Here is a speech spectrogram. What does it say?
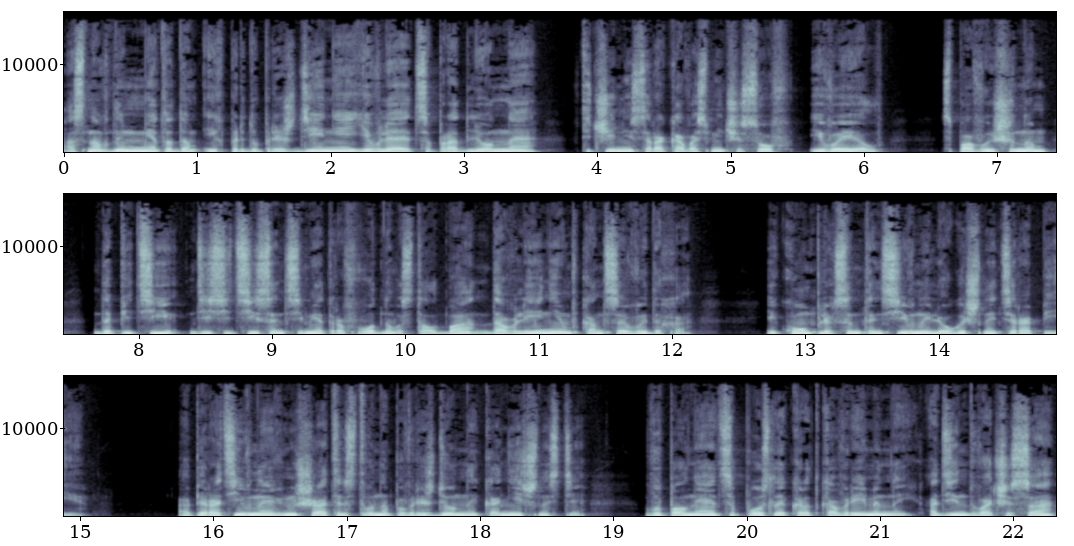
Основным методом их предупреждения является продленная в течение 48 часов ИВЛ с повышенным до 5-10 см водного столба давлением в конце выдоха и комплекс интенсивной легочной терапии. Оперативное вмешательство на поврежденной конечности выполняется после кратковременной 1-2 часа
